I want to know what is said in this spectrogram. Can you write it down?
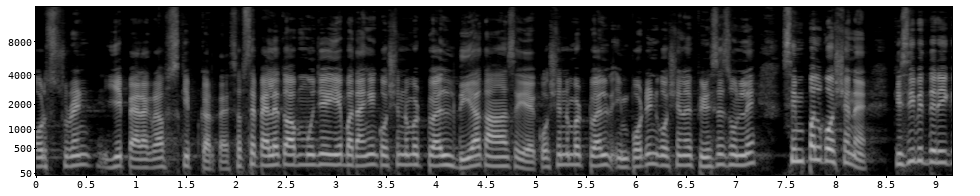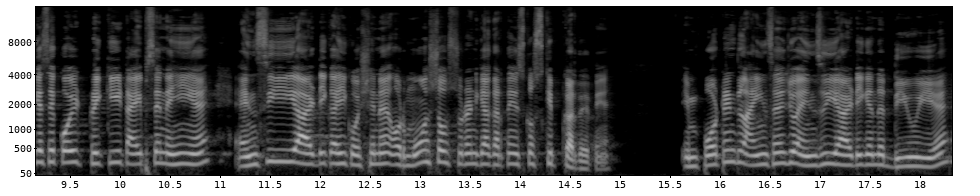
और स्टूडेंट ये पैराग्राफ स्किप करता है। सबसे पहले तो आप मुझे ये बताएँगे क्वेश्चन नंबर ट्वेल्व दिया कहाँ से है? Question number twelve important question है, फिर से सुन लें। सिंपल क्वेश्चन है। किसी भी तरीके से कोई ट्रिकी टाइप से नहीं है। एनसीईआरटी का ही क्वेश्चन है और मोस्ट ऑफ़ स्टूडेंट क्या करते हैं, इसको स्किप कर देते हैं। इंपॉर्टेंट लाइंस हैं जो एनसीईआरटी के अंदर दी हुई है।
